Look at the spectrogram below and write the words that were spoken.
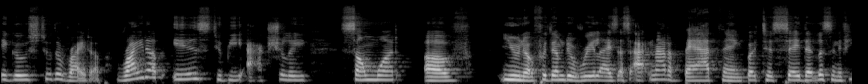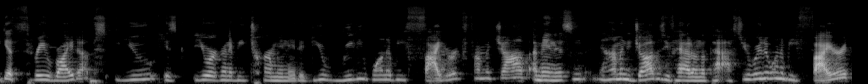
it goes to the write up. Write up is to be actually somewhat of you know, for them to realize that's not a bad thing, but to say that, listen, if you get three write-ups, you is you are going to be terminated. Do you really want to be fired from a job? I mean, isn't how many jobs you've had in the past? You really want to be fired?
